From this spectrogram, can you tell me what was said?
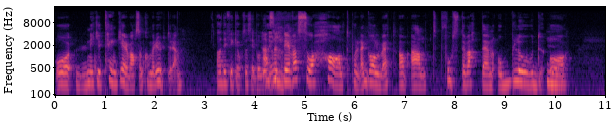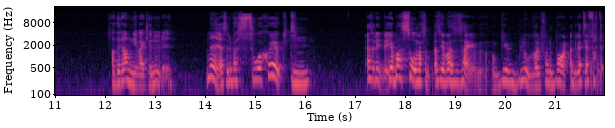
och ni kan ju tänka er vad som kommer ut ur den. Ja, det fick jag också se på videon. Alltså det var så halt på det där golvet av allt fostervatten och blod Mm. och... Ja, det rann ju verkligen ur dig. Nej, alltså det var så sjukt. Mm. Alltså det, jag bara såg massa, alltså jag bara så här, gud blod, vad är för en barn? Ja, Du vet jag fattar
